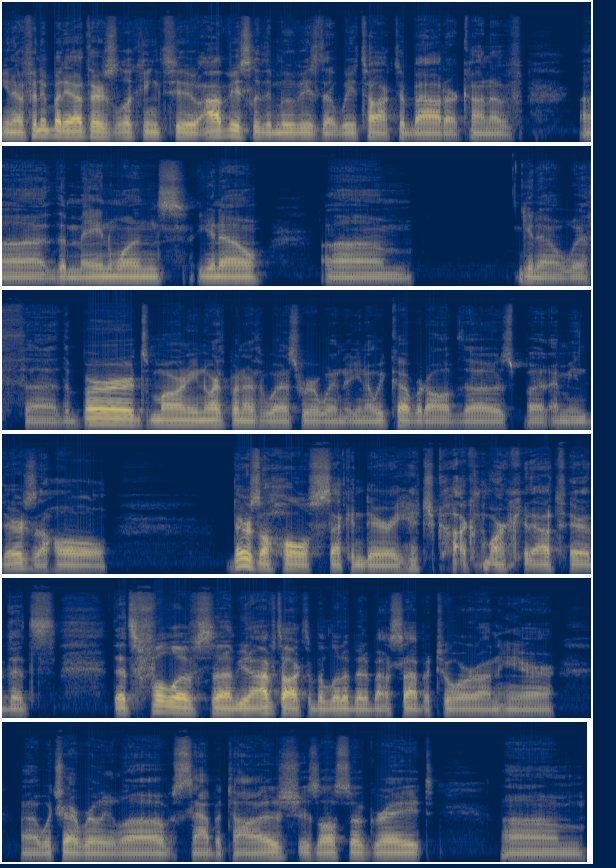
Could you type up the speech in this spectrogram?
you know if anybody out there is looking to obviously the movies that we talked about are kind of uh the main ones you know um you know with uh the birds marnie north by northwest rear window you know we covered all of those but i mean there's a whole there's a whole secondary Hitchcock market out there that's that's full of some. You know, I've talked a little bit about Saboteur on here, uh, which I really love. Sabotage is also great. Um,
